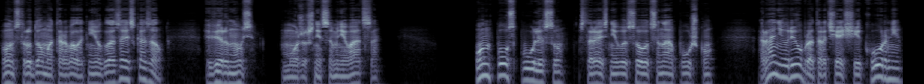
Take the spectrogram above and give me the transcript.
он с трудом оторвал от нее глаза и сказал — «Вернусь, можешь не сомневаться». Он полз по лесу, стараясь не высовываться на опушку, ранил ребра торчащие корни,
